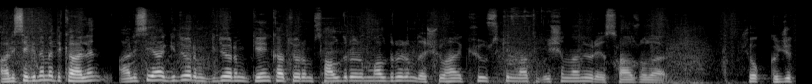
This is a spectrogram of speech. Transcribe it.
Alice'e gidemedik halen. Alice ya gidiyorum gidiyorum gank atıyorum saldırıyorum maldırıyorum da şu hani Q skill'ini atıp ışınlanıyor ya sağa sola. Çok gıcık.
